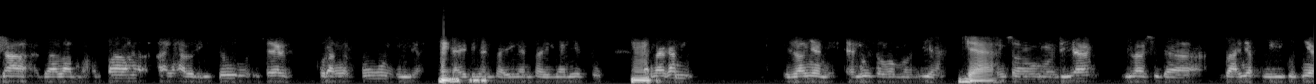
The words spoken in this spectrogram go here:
da- dalam apa hal-hal itu saya kurang setuju ya Hmm. terkait dengan saingan-saingan itu. Hmm. Karena kan misalnya nih NU sama Muhammadiyah Ya. NU sama Muhammadiyah bila sudah banyak pengikutnya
